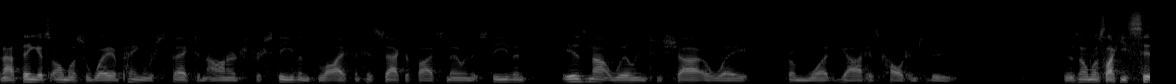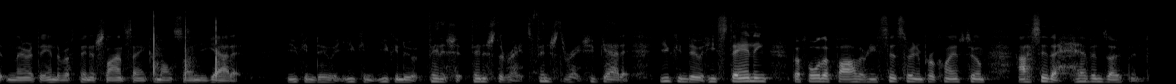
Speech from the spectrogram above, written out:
And I think it's almost a way of paying respect and honor for Stephen's life and his sacrifice, knowing that Stephen is not willing to shy away from what God has called him to do. It is almost like he's sitting there at the end of a finish line saying, Come on, son, you got it. You can do it. You can, you can do it. Finish it. Finish the race. Finish the race. You've got it. You can do it. He's standing before the Father and he sits there and proclaims to him, I see the heavens opened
